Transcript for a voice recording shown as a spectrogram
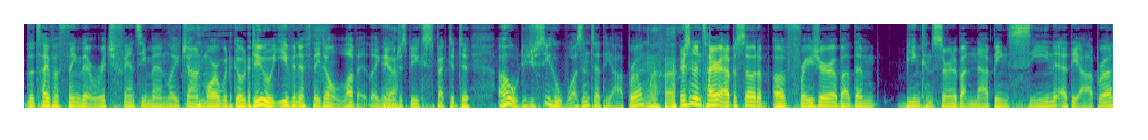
the type of thing that rich fancy men like John Moore would go do even if they don't love it. Like they Yeah. would just be expected to, "Oh, did you see who wasn't at the opera?" There's an entire episode of, of Frasier about them being concerned about not being seen at the opera,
